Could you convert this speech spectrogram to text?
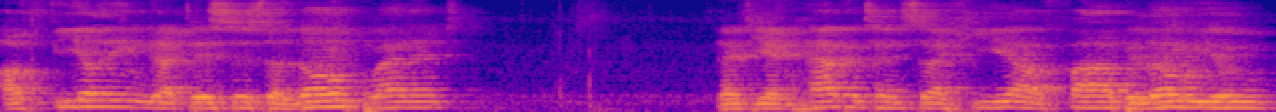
of feeling that this is a low planet, that the inhabitants are here are far below you,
